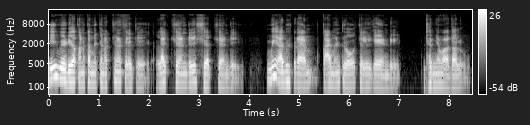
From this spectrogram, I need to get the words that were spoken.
ఈ వీడియో కనుక మీకు నచ్చినట్లయితే లైక్ చేయండి షేర్ చేయండి. మీ అభిప్రాయం కామెంట్లో తెలియజేయండి. ధన్యవాదాలు.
